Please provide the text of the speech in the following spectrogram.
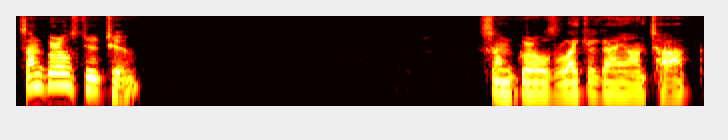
Some girls do too. Some girls like a guy on top,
